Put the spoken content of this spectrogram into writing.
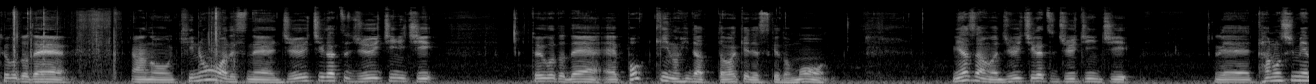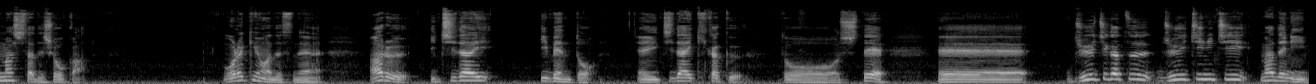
ということであの昨日はですね11月11日。ということで、えーポッキーの日だったわけですけども皆さんは11月11日、えー楽しめましたでしょうか？オラキヨンはですねある一大イベント、え一大企画として、えー11月11日までに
